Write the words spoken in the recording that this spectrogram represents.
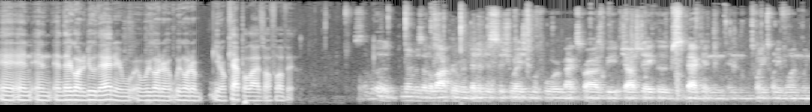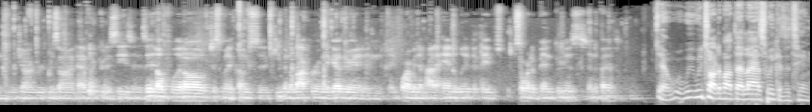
and and, and they're going to do that, and we're going to we're going to you know capitalize off of it. Some of the members of the locker room have been in this situation before. Maxx Crosby, Josh Jacobs, back in, in 2021 when, when Jon Gruden resigned halfway through the season. Is it helpful at all, just when it comes to keeping the locker room together and, and informing them how to handle it, that they've sort of been through this in the past? Yeah, we, we talked about that last week as a team.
